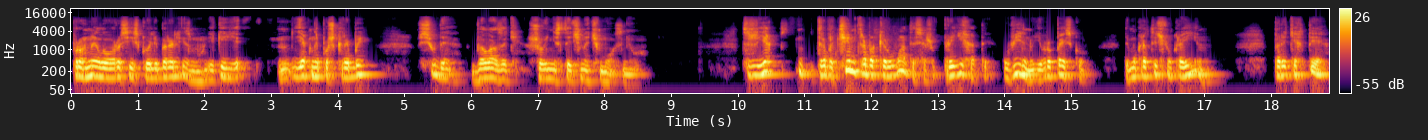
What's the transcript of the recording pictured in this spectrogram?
прогнилого російського лібералізму, який, як не пошкреби, всюди вилазить шовіністичне чмо з нього. Це ж як треба, чим треба керуватися, щоб приїхати у вільну європейську демократичну країну, перетягти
